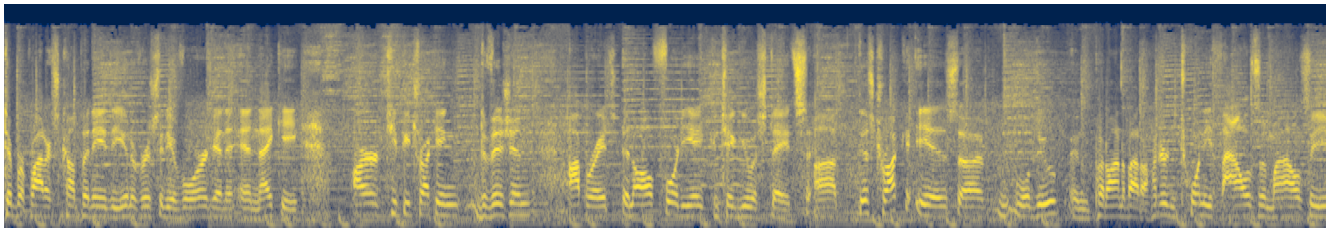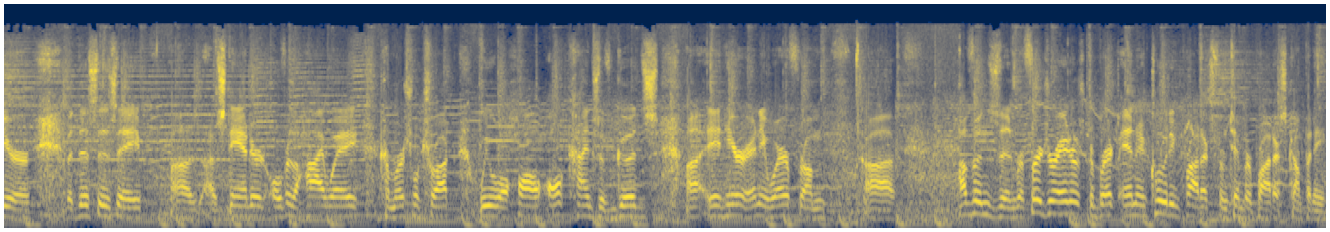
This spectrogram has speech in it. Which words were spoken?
Timber Products Company, the University of Oregon, and Nike. Our TP Trucking division operates in all 48 contiguous states. Uh, this truck is uh, will do and put on about 120,000 miles a year, but this is a, uh, a, standard over-the-highway commercial truck. We will haul all kinds of goods uh, in here, anywhere from uh, ovens and refrigerators to brick and including products from Timber Products Company.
